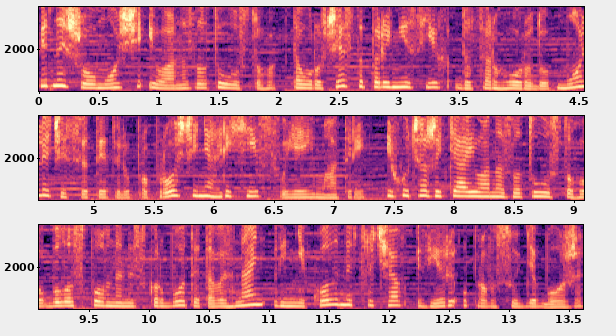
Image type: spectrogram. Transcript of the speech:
віднайшов мощі Іоанна Златоустого та урочисто переніс їх до Царгороду, молячись святителю про прощення гріхів своєї матері. І, хоча життя Іоанна Златоустого було сповнене скорботи та вигнань, він ніколи не втрачав віри у правосуддя Боже.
